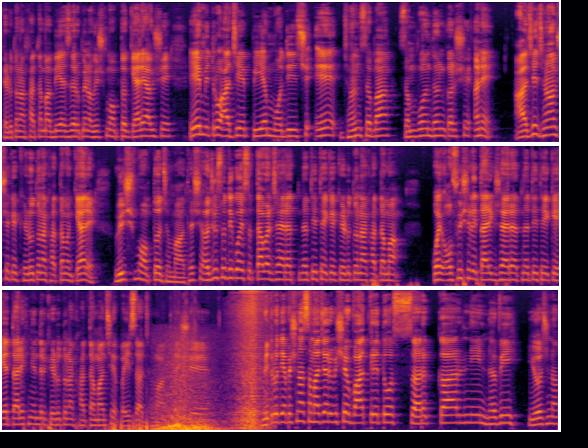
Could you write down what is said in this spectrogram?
ખેડૂતોના ખાતામાં બે હજાર રૂપિયાનો વીસમો હપ્તો ક્યારે આવશે? એ મિત્રો આજે પીએમ મોદી છે. એ જનસભા સંબોધન કરશે અને આજે જણાવશે કે ખેડૂતોના ખાતામાં ક્યારે વીસમો હપ્તો જમા થશે. હજુ સુધી કોઈ સત્તાવાર જાહેરાત નથી થઈ કે ખેડૂતોના ખાતામાં કોઈ ઓફિશિયલી તારીખ જાહેરાત નથી થઈ કે એ તારીખની અંદર ખેડૂતોના ખાતામાં છે પૈસા જમા થશે. મિત્રો, ત્યાં પછીના સમાચાર વિશે વાત કરીએ તો સરકારની નવી યોજના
